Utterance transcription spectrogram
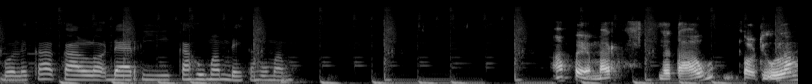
Boleh kak? Kalau dari kahumam deh kahumam apa ya Mar? Nggak tahu. Kalau diulang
